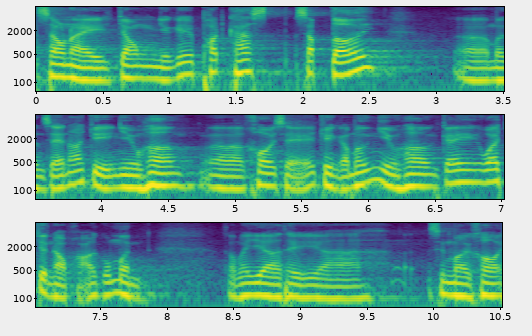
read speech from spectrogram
sau này trong những cái podcast sắp tới uh, mình sẽ nói chuyện nhiều hơn uh, khôi sẽ truyền cảm hứng nhiều hơn cái quá trình học hỏi của mình. Còn bây giờ thì uh, xin mời khôi.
